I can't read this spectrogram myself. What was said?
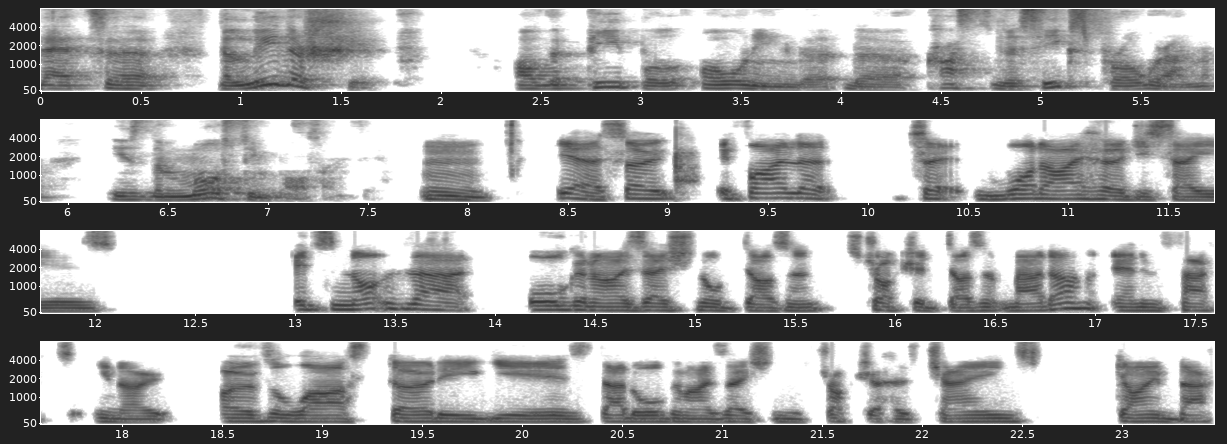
that uh, the leadership of the people owning the, the, cost, the CX program is the most important thing. Mm. Yeah. So if I let, so what I heard you say is it's not that organizational doesn't structure doesn't matter. And in fact, you know, over the last 30 years, that organizational structure has changed. Going back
